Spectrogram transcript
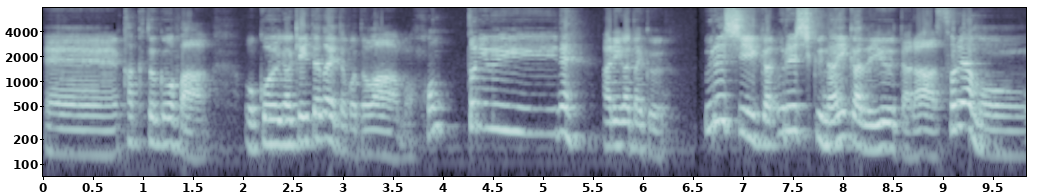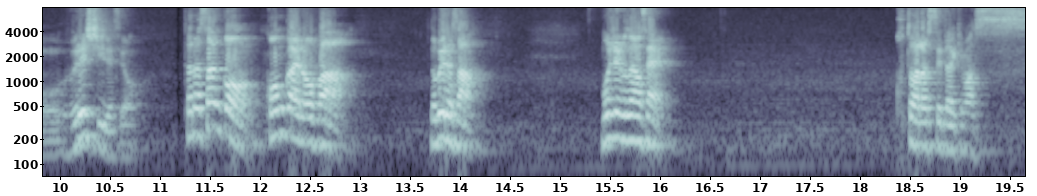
えー獲得オファーお声掛けいただいたことはもう本当にねありがたく嬉しいか嬉しくないかで言うたらそれはもう嬉しいですよ。ただ三ン今回のオファー信弘さん申し訳ございません。断らせていただきます、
